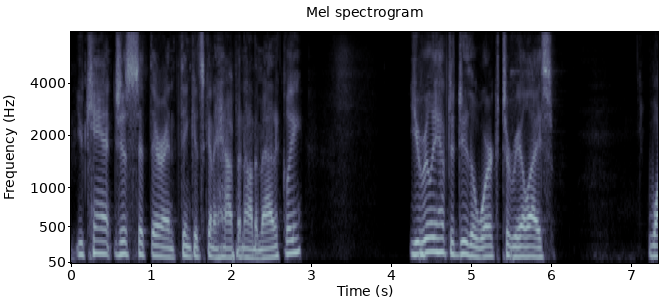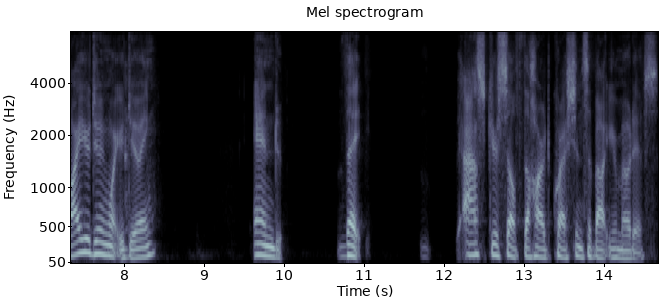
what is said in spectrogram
Mm-hmm. You can't just sit there and think it's going to happen automatically. You mm-hmm. really have to do the work to realize why you're doing what you're doing and that ask yourself the hard questions about your motives.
